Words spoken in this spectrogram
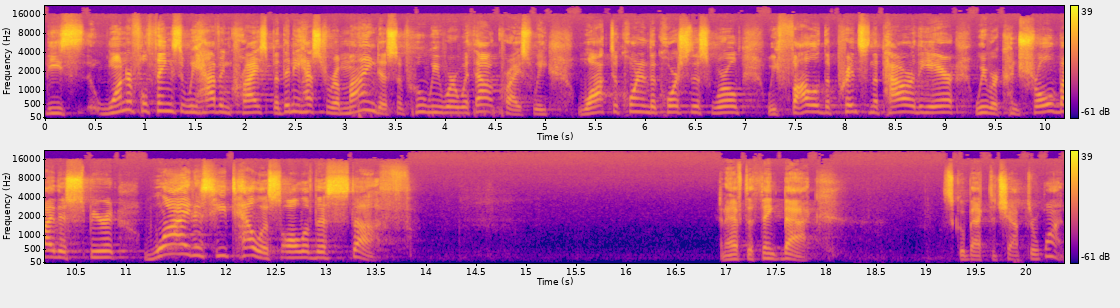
these wonderful things that we have in Christ, but then he has to remind us of who we were without Christ. We walked according to the course of this world. We followed the prince and the power of the air. We were controlled by this spirit. Why does he tell us all of this stuff? And I have to think back. Let's go back to chapter one.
